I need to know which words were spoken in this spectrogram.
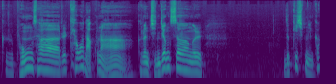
그 봉사를 타고났구나 그런 진정성을 느끼십니까?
